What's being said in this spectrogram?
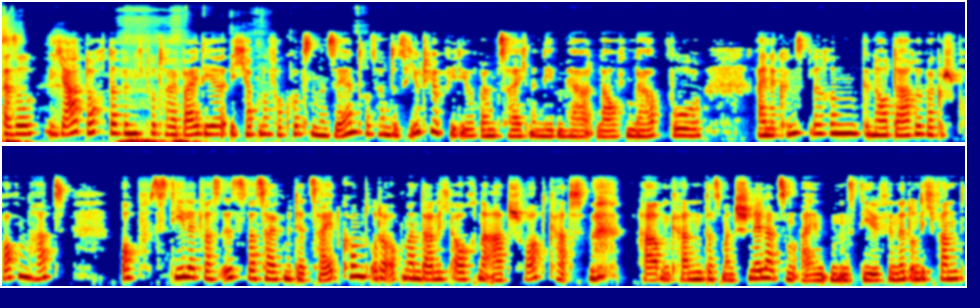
also ja, doch, da bin ich total bei dir. Ich habe nur vor kurzem ein sehr interessantes YouTube-Video beim Zeichnen nebenher laufen gehabt, wo eine Künstlerin genau darüber gesprochen hat, ob Stil etwas ist, was halt mit der Zeit kommt oder ob man da nicht auch eine Art Shortcut haben kann, dass man schneller zum einen Stil findet. Und ich fand,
